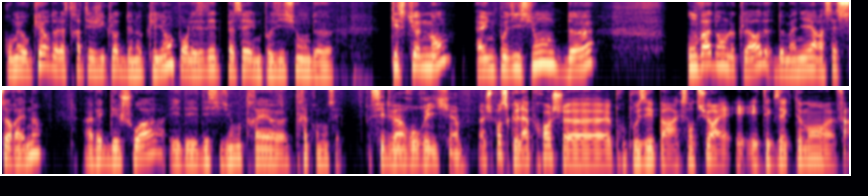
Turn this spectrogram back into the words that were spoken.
qu'on met au cœur de la stratégie cloud de nos clients pour les aider de passer à une position de questionnement, à une position de on va dans le cloud de manière assez sereine, avec des choix et des décisions très, euh, très prononcées. Sylvain Roury. Euh, je pense que l'approche euh, proposée par Accenture est, exactement, enfin,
